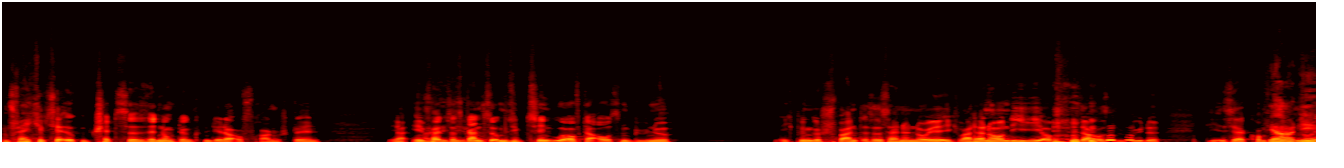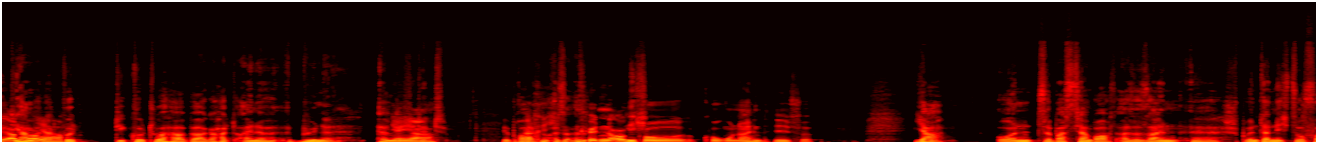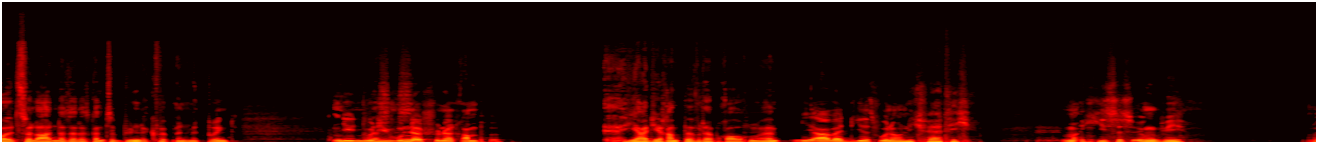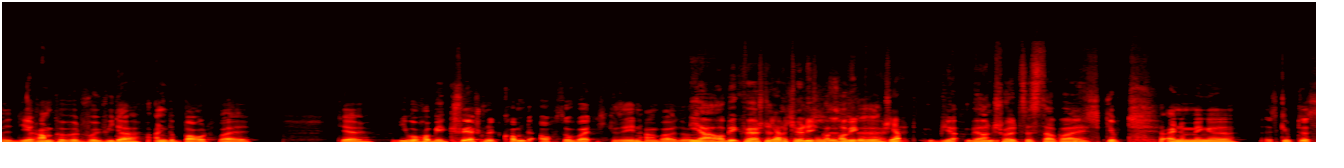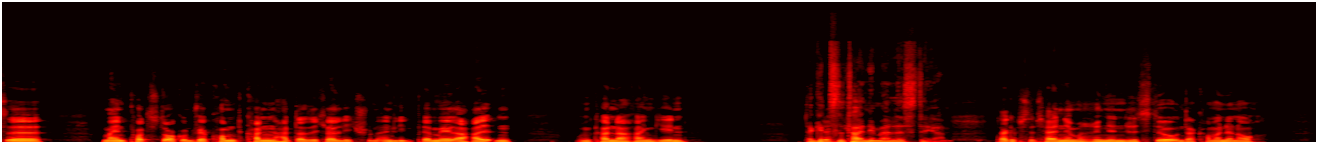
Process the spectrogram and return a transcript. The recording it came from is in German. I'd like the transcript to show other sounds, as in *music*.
Und vielleicht gibt's ja irgendeinen Chat zur Sendung, dann könnt ihr da auch Fragen stellen. Ja, ebenfalls ich das. Ganze um 17 Uhr auf der Außenbühne. Ich bin gespannt, es ist eine neue. Ich war da noch nie auf dieser *laughs* Außenbühne. Die ist ja komplett Ja, die, neu die haben. Ja. Kult, die Kulturherberge hat eine Bühne errichtet. Ja, ja. Wir brauchen also, also können aus nicht, Co Corona-Hilfe. ja. Und Sebastian braucht also seinen äh, Sprinter nicht so voll zu laden, dass er das ganze Bühnenequipment mitbringt. Nee, nur Das die wunderschöne Rampe. Äh, Ja, die Rampe wird er brauchen. Ne? Ja, aber die ist wohl noch nicht fertig. Hieß es irgendwie. Also die Rampe wird wohl wieder angebaut, weil der liebe Hobbyquerschnitt kommt auch, soweit ich gesehen habe. Also Ja, Hobbyquerschnitt, Ja, natürlich kommt. Hobbyquerschnitt. Bier- Björn Schulz ist dabei. es gibt eine Menge. Es gibt es, äh, mein Podstock und wer kommt, kann, hat da sicherlich schon einen Link per Mail erhalten und kann da reingehen. Da gibt's eine Teilnehmerliste, ja. Da gibt es eine Teilnehmerinnenliste und da kann man dann auch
